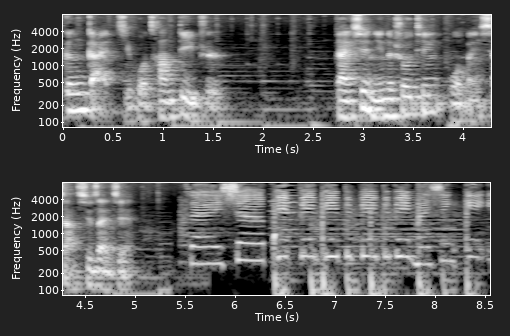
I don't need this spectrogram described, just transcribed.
更改集货仓地址。感谢您的收听，我们下期再见。在下屁屁屁屁屁屁屁满心意。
